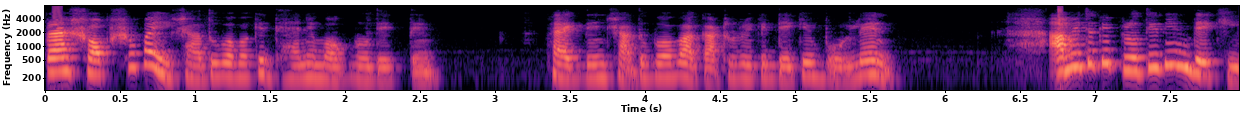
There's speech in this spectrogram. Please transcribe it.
প্রায় সবসময় সাধু বাবাকে ধ্যানে মগ্ন দেখতেন। একদিন সাধু বাবা কাঠুরেকে ডেকে বললেন, আমি তোকে প্রতিদিন দেখি,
